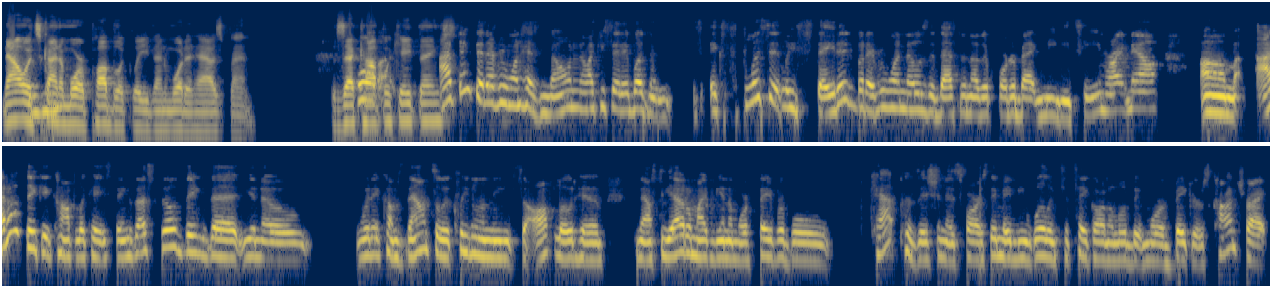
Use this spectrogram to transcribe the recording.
now it's mm-hmm. kind of more publicly than what it has been. Does that well, complicate things? I think that everyone has known, and like you said, it wasn't explicitly stated, but everyone knows that that's another quarterback needy team right now. Um, I don't think it complicates things. I still think that you know when it comes down to it, Cleveland needs to offload him. Now, Seattle might be in a more favorable cap position as far as they may be willing to take on a little bit more of Baker's contract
